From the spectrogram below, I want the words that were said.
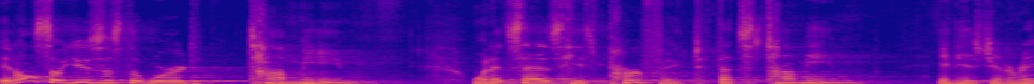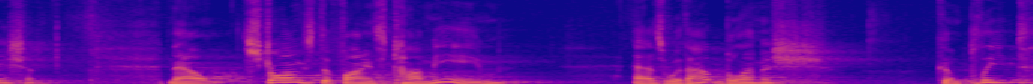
It also uses the word tamim. When it says he's perfect, that's tamim in his generation. Now, Strong's defines tamim as without blemish, complete,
